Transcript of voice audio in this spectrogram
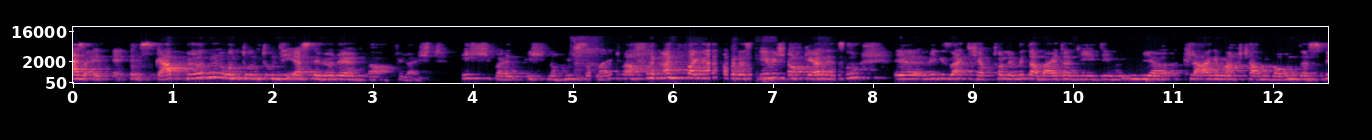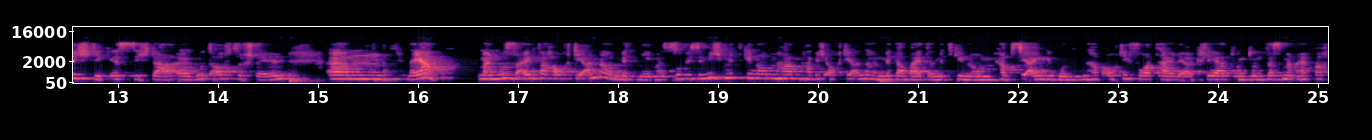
Also äh, es gab Hürden und, und, und die erste Hürde war vielleicht ich, weil ich noch nicht so weit war von Anfang an, aber das gebe ich auch gerne zu. Äh, wie gesagt, ich habe tolle Mitarbeiter, die, die mir klar gemacht haben, warum das wichtig ist, sich da äh, gut aufzustellen. Ähm, naja, man muss einfach auch die anderen mitnehmen. Also so wie sie mich mitgenommen haben, habe ich auch die anderen Mitarbeiter mitgenommen, habe sie eingebunden, habe auch die Vorteile erklärt und, und dass man einfach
